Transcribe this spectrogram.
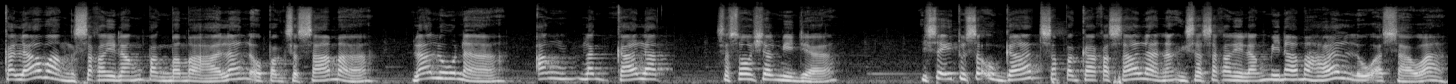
kalawang sa kanilang pagmamahalan o pagsasama, lalo na ang nagkalat sa social media isa ito sa ugat sa pagkakasala ng isa sa kanilang minamahal o asawa.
